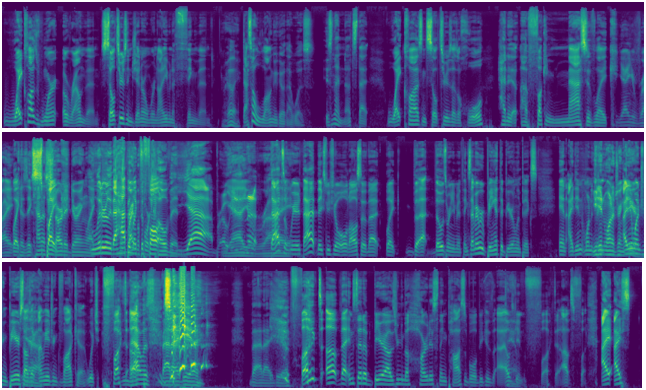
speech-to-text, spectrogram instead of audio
White Claws weren't around then. Seltzers in general were not even a thing then. really That's how long ago that was. Isn't that nuts? That White Claws and seltzers as a whole had a, a fucking massive like yeah you're right Like, because it kind of started during like literally that happened right like the before fall COVID. Yeah, bro. Yeah, Isn't you're that- That's a weird. That makes me feel old. Also, that like that those weren't even things. I remember being at the beer Olympics, and I didn't want to. You drink, didn't wanna drink I didn't want to drink beer, so I was like, I'm gonna drink vodka, which fucked that up. That was bad idea bad idea fucked up that instead of beer, I was drinking the hardest thing possible because I was getting fucked up. I was fu- I, I,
